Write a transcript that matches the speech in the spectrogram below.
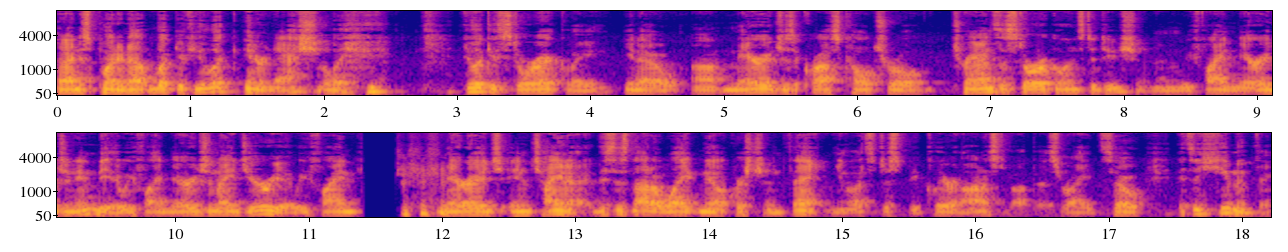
and I just pointed out, look, if you look internationally, if you look historically, you know, uh, marriage is a cross-cultural, trans-historical institution. Mean, we find marriage in India, we find marriage in Nigeria, we find marriage in China. This is not a white male Christian thing. You know, let's just be clear and honest about this, right? So it's a human thing,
